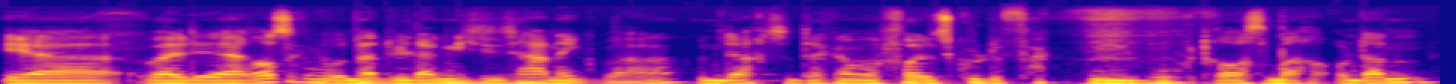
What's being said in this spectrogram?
er, weil der herausgefunden hat, wie lange die Titanic war und dachte, da kann man voll das gute Faktenbuch draus machen. Und dann,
